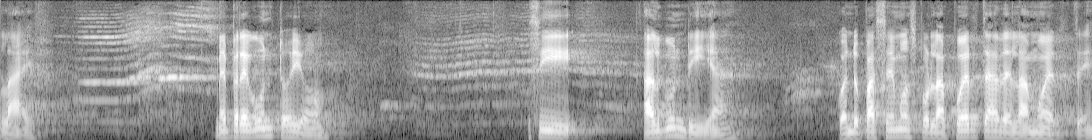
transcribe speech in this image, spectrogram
life. Me pregunto yo si algún día, cuando pasemos por la puerta de la muerte,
